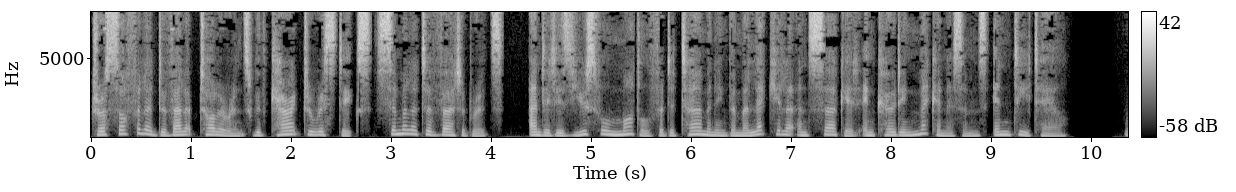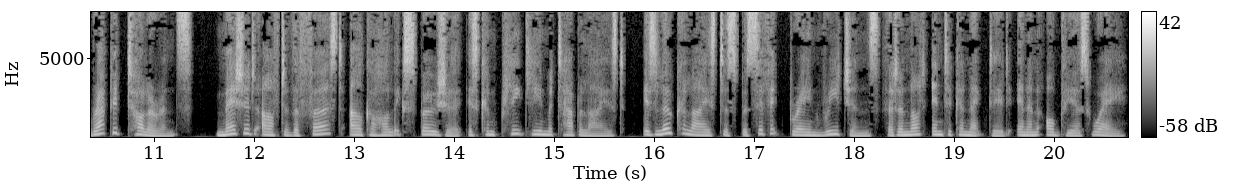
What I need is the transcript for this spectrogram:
Drosophila develop tolerance with characteristics similar to vertebrates, and it is useful model for determining the molecular and circuit encoding mechanisms in detail. Rapid tolerance, measured after the first alcohol exposure is completely metabolized, is localized to specific brain regions that are not interconnected in an obvious way.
